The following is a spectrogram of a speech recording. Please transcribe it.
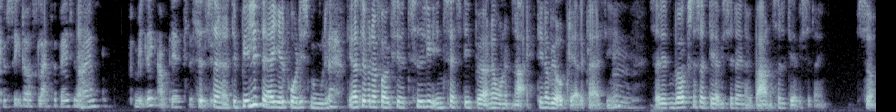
kan jo se det også langt tilbage i sin Ja. ja. egen familie. Ikke? Jamen, det, det Så, så det billigste er at hjælpe hurtigst muligt. Ja, Det er også derfor, når folk siger, at tidlig indsats, det er børneårene. Nej, det er når vi opdager det, plejer jeg at sige. ikke? Mm. Så er det den voksne, så er det der, vi sætter ind, og i barnet, så er det der, vi sætter ind. Så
